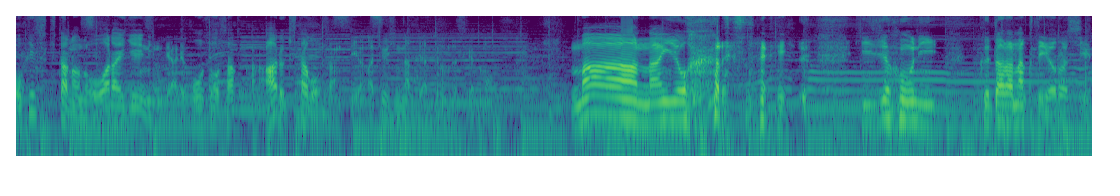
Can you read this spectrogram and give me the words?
オフィス北野のお笑い芸人であり放送作家のある北郷さんっていうのが中心になってやってるんですけども。まあ内容がですね 非常にくだらなくてよろしいと、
